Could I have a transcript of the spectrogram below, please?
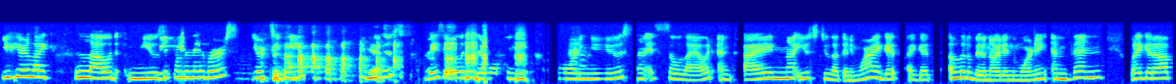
you hear like loud music from the neighbors, your TV news. Basically, they're watching morning news, and it's so loud. And I'm not used to that anymore. I get I get a little bit annoyed in the morning, and then when I get up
